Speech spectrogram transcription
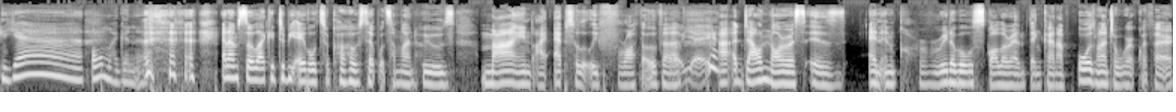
Yeah. Oh my goodness. and I'm so lucky to be able to co-host it with someone whose mind I absolutely froth over. Oh yay. Uh, Adele Norris is an incredible scholar and thinker, and I've always wanted to work with her.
